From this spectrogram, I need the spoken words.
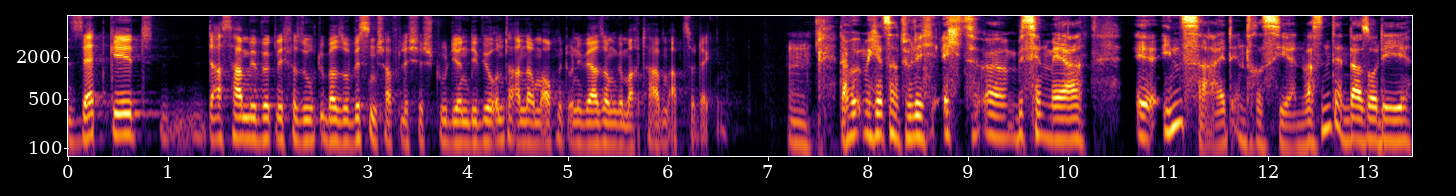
Z geht, das haben wir wirklich versucht, über so wissenschaftliche Studien, die wir unter anderem auch mit Universum gemacht haben, abzudecken. Hm. Da würde mich jetzt natürlich echt äh, ein bisschen mehr äh, Insight interessieren. Was sind denn da so die,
